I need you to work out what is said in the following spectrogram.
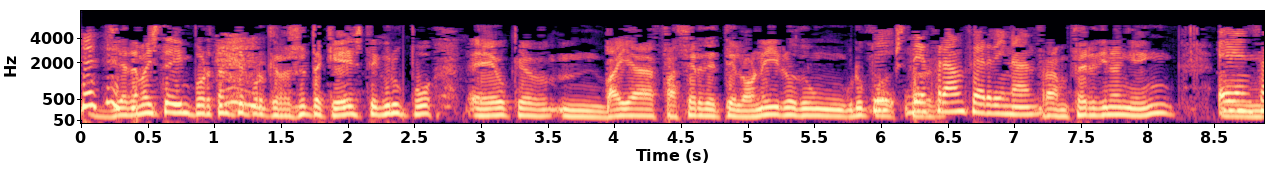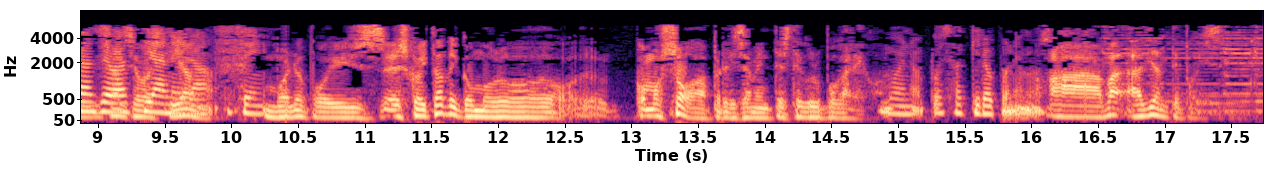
e ademais é importante porque resulta que este grupo é o que mm, vai a facer de teloneiro dun grupo sí, de Fran Ferdinand. Fran Ferdinand en, en San Sebastián. San Sebastián. Era, sí. Bueno, pois pues, escoitade como como soa precisamente este grupo galego. Bueno, pois pues aquí lo ponemos. Ah, va, adiante pois. Pues.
